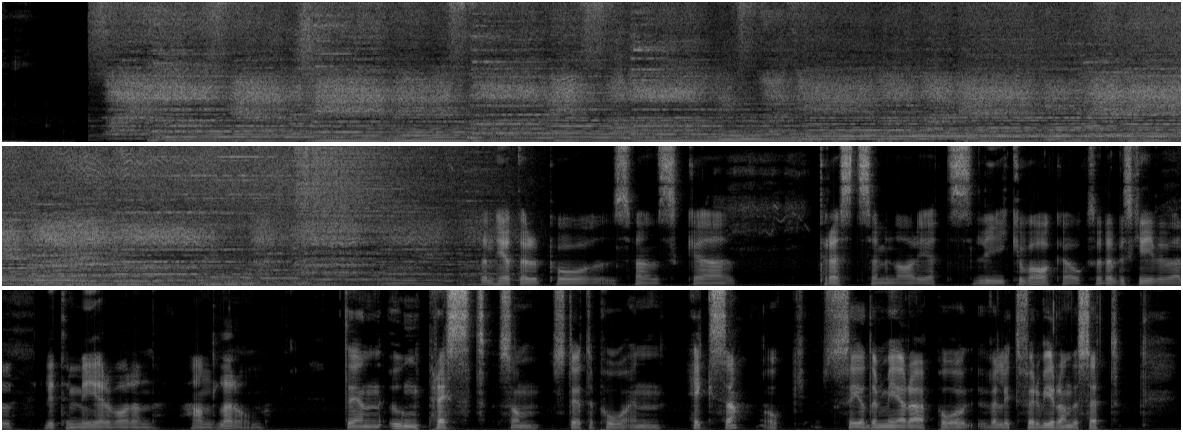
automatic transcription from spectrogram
Den heter på svenska Prästseminariets likvaka också. Den beskriver väl lite mer vad den handlar om. Det är en ung präst som stöter på en häxa och sedermera på väldigt förvirrande sätt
